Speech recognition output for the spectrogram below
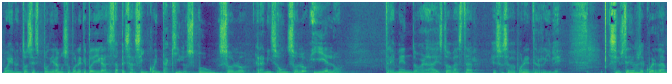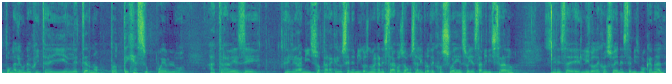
Bueno, entonces pudiéramos suponer que puede llegar hasta pesar 50 kilos, un solo granizo, un solo hielo. Tremendo, ¿verdad? Esto va a estar, eso se va a poner terrible. Si ustedes recuerdan, póngale una hojita ahí, el Eterno protege a su pueblo a través de, del granizo para que los enemigos no hagan estragos. Vamos al libro de Josué, eso ya está ministrado en este, el libro de Josué, en este mismo canal.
